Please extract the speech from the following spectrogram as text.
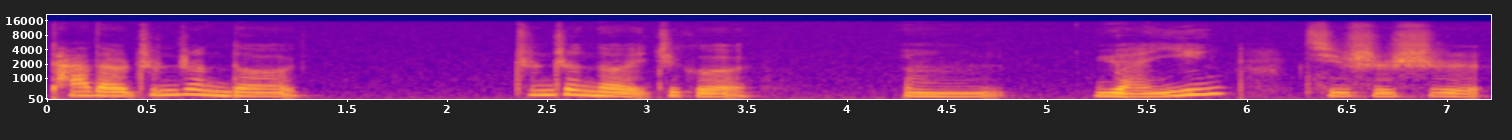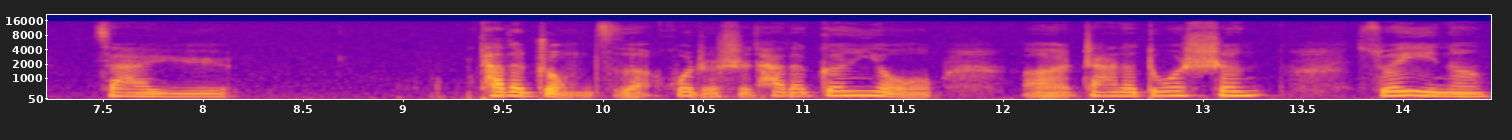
他的真正的、真正的这个，嗯，原因其实是在于它的种子或者是它的根有呃扎得多深。所以呢，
